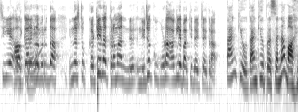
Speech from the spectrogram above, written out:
ಸಿ ಎ ಅಧಿಕಾರಿಗಳ ವಿರುದ್ಧ ಇನ್ನಷ್ಟು ಕಠಿಣ ಕ್ರಮ ನಿಜಕ್ಕೂ ಕೂಡ ಆಗ್ಲೇಬೇಕಿದೆ Chaitra thank you thank you Prasanna. ಮಾಹಿತಿ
